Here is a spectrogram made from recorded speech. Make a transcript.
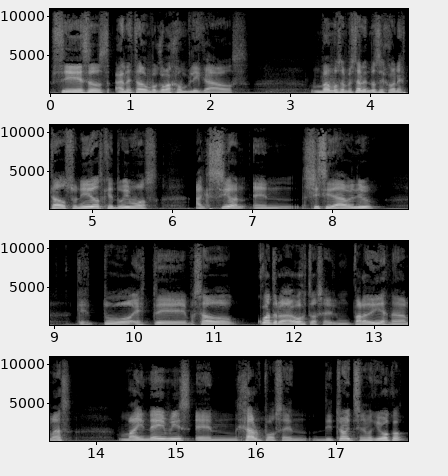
Sí, esos han estado un poco más complicados. Vamos a empezar entonces con Estados Unidos, que tuvimos acción en CCW, que tuvo este pasado 4 de agosto, hace un par de días nada más. My Name is en Harpos, en Detroit, si no me equivoco.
